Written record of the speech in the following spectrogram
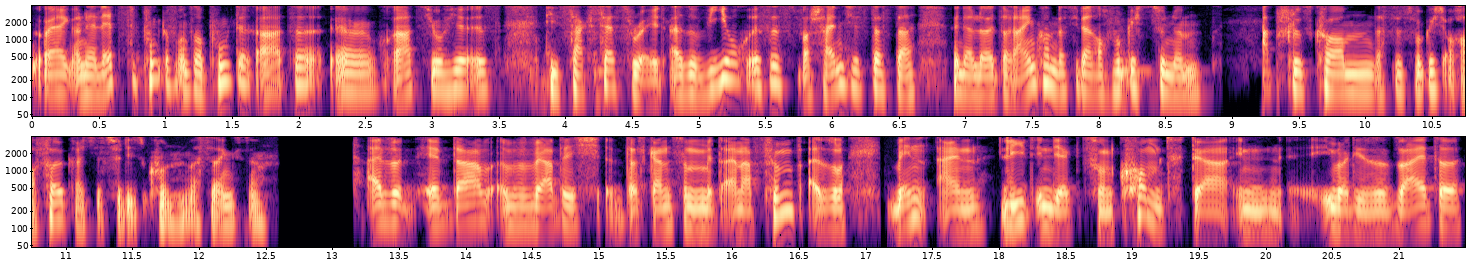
Und der letzte Punkt auf unserer Punkterate, äh, Ratio hier ist die Success Rate. Also wie hoch ist es? Wahrscheinlich ist das da, wenn da Leute reinkommen, dass sie dann auch wirklich zu einem Abschluss kommen, dass es wirklich auch erfolgreich ist für diese Kunden. Was denkst du? Also äh, da bewerte ich das Ganze mit einer 5. Also wenn ein Lead in die Aktion kommt, der in, über diese Seite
